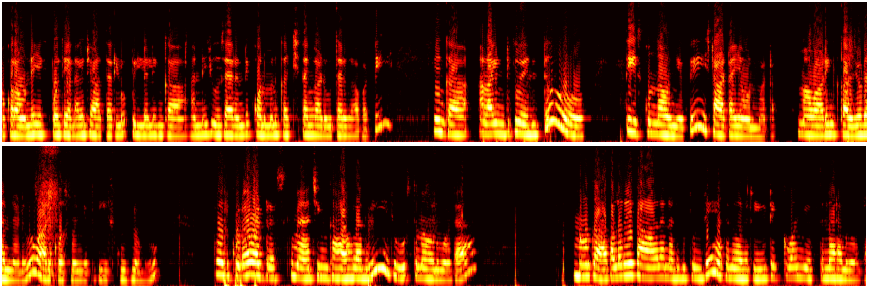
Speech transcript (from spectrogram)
ఒక రౌండ్ అయ్యకపోతే ఎలాగ జాతరలో పిల్లలు ఇంకా అన్ని చూసారంటే కొనమని ఖచ్చితంగా అడుగుతారు కాబట్టి ఇంకా అలా ఇంటికి వెళ్తూ తీసుకుందాం అని చెప్పి స్టార్ట్ అయ్యాం అనమాట మా వాడు ఇంకా కలజోడు అన్నాడు వాడి కోసం అని చెప్పి తీసుకుంటున్నాము. అది కూడా వాడి డ్రెస్కి మ్యాచింగ్ కావాలని చూస్తున్నాం అనమాట మాకు ఆ కలరే కావాలని అడుగుతుంటే అతను అది రేట్ ఎక్కువ అని చెప్తున్నారనమాట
